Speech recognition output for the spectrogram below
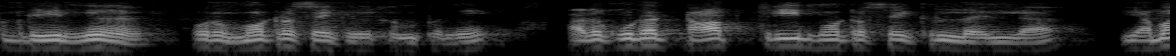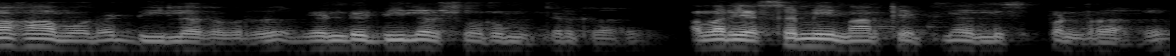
அப்படின்னு ஒரு மோட்டார் சைக்கிள் கம்பெனி அது கூட டாப் த்ரீ மோட்டார் சைக்கிளில் இல்லை. யமஹாவோட டீலர் அவர். ரெண்டு டீலர் ஷோரூம் வச்சிருக்காரு. அவர் எஸ்எம்இ மார்க்கெட்டில் லிஸ்ட் பண்ணுறாரு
